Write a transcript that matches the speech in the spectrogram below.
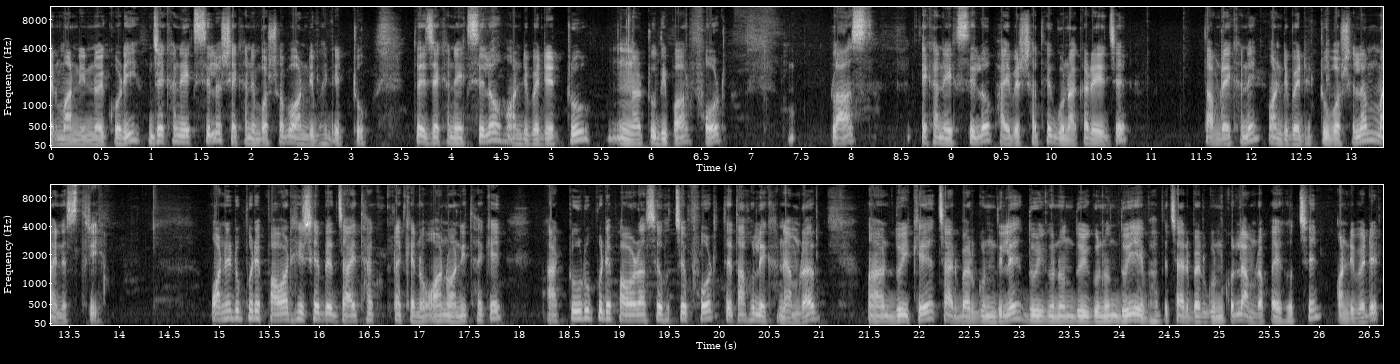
two মান নির্ণয় করি। যেখানে এক্স ছিল সেখানে বসাবো ওয়ান ডিভাইডেড টু তো যেখানে এক্স ছিল one divided two to the power four plus এখানে এক্স ছিল ফাইভের সাথে গুণাকারে এই যে, তো আমরা এখানে ওয়ান ডিভাইডেড টু বসালাম মাইনাস থ্রি ওয়ানের উপরে পাওয়ার হিসেবে যাই থাকুক না কেন ওয়ান ওয়ানই থাকে। আর টুর উপরে পাওয়ার আছে হচ্ছে ফোর তে তাহলে এখানে আমরা দুইকে চারবার গুণ দিলে দুই গুণন দুই গুণন, দুই, এভাবে চারবার গুণ করলে আমরা পাই হচ্ছে ওয়ান ডিভাইডেড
